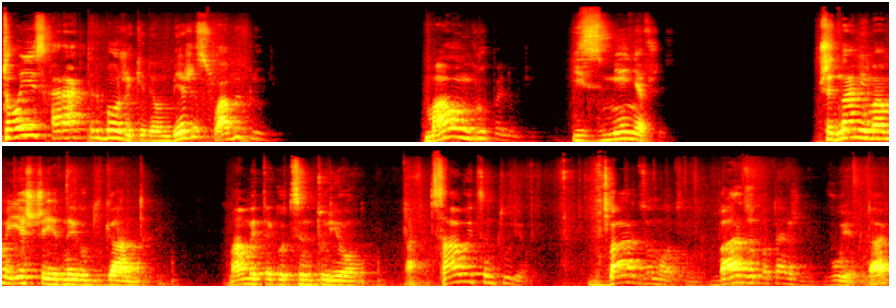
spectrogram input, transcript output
To jest charakter Boży, kiedy On bierze słabych ludzi, małą grupę ludzi i zmienia wszystko. Przed nami mamy jeszcze jednego giganta. Mamy tego centuriona. Tak, cały centurion. Bardzo mocny, bardzo potężny wujek, tak?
